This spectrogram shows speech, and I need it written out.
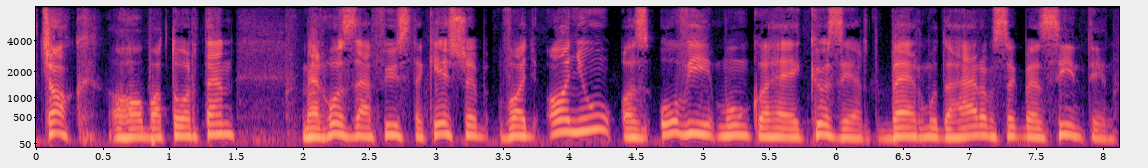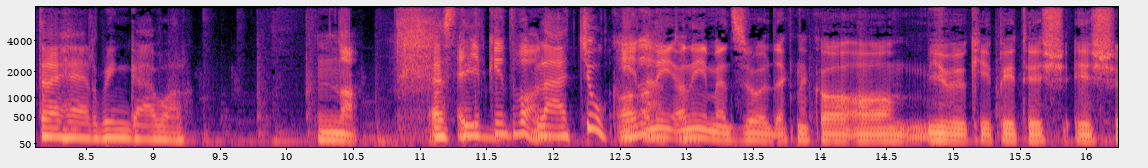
csak a habatortán, mert hozzáfűzte később, vagy anyu az Ovi munkahely közért Bermuda háromszögben szintén teherbingával. Na. Ezt Egyébként van. Látjuk? Én A, a, né, a német zöldeknek a, a jövőképét és, és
